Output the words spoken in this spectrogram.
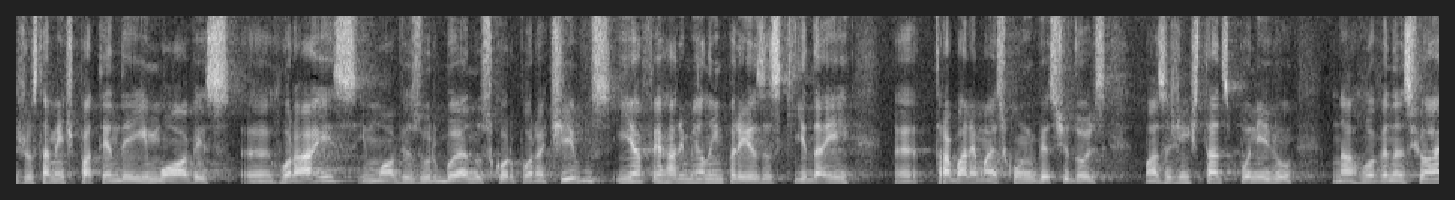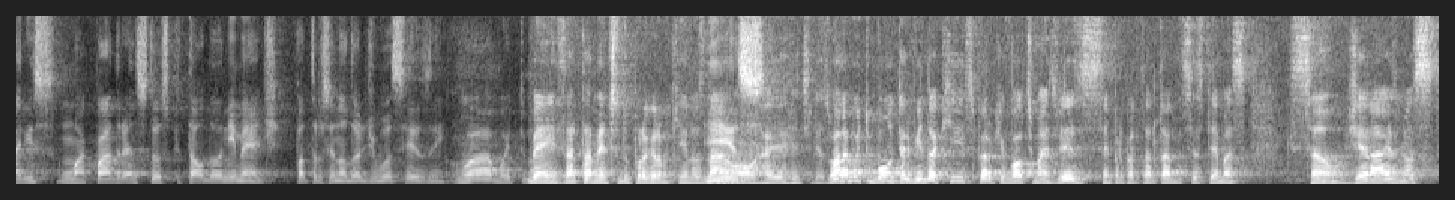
justamente para atender imóveis eh, rurais, imóveis urbanos corporativos e a Ferrari Melo Empresas, que daí eh, trabalha mais com investidores. Mas a gente está disponível na rua Venâncio Aires, uma quadra antes do Hospital da Unimed, patrocinador de vocês. Hein? Uau, muito bem, exatamente do programa que nos dá Isso. a honra e a gentileza. Olha, é muito bom ter vindo aqui, espero que volte mais vezes, sempre para tratar desses temas que são gerais, mas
